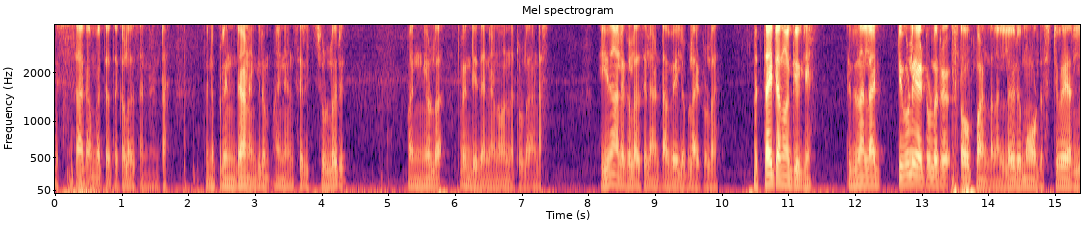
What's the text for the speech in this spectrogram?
മിസ്സാക്കാൻ പറ്റാത്ത കളേഴ്സ് തന്നെയാണ് കേട്ടോ പിന്നെ പ്രിന്റ് ആണെങ്കിലും അതിനനുസരിച്ചുള്ളൊരു ഭംഗിയുള്ള പ്രിന്റ് തന്നെയാണ് വന്നിട്ടുള്ളത് കേട്ടോ ഈ നാല് കളേഴ്സിലാണ് കേട്ടോ അവൈലബിൾ ആയിട്ടുള്ളത്. അടുത്തായിട്ടാണ് നോക്കി നോക്കിയേ. ഇത് നല്ല അടിപൊളിയായിട്ടുള്ളൊരു ടോപ്പാണ് നല്ലൊരു മോഡസ്റ്റ് വെയറിൽ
